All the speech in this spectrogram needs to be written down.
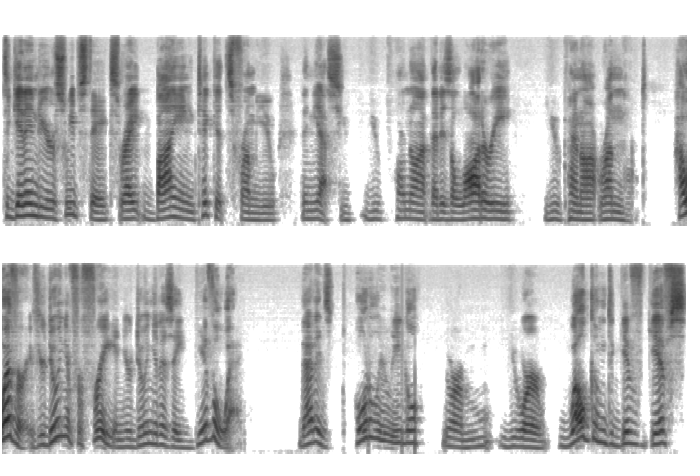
to get into your sweepstakes, right, buying tickets from you, then yes, you, you cannot, that is a lottery, you cannot run that. However, if you're doing it for free and you're doing it as a giveaway, that is totally legal. You are, you are welcome to give gifts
